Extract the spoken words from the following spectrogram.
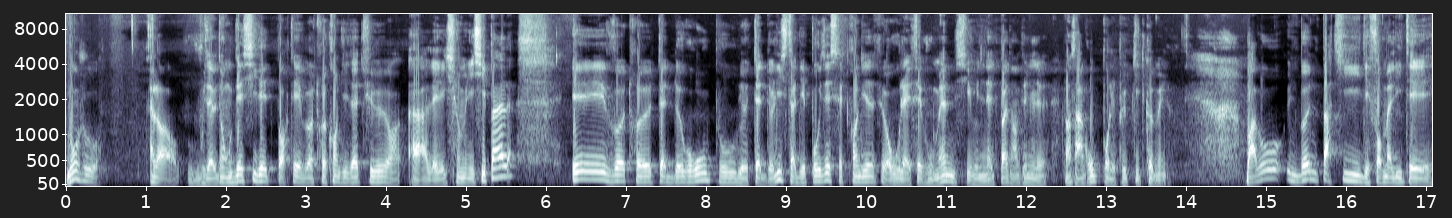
Bonjour. Alors, vous avez donc décidé de porter votre candidature à l'élection municipale et votre tête de groupe ou de tête de liste a déposé cette candidature. Vous l'avez fait vous-même si vous n'êtes pas dans, dans un groupe pour les plus petites communes. Bravo, une bonne partie des formalités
